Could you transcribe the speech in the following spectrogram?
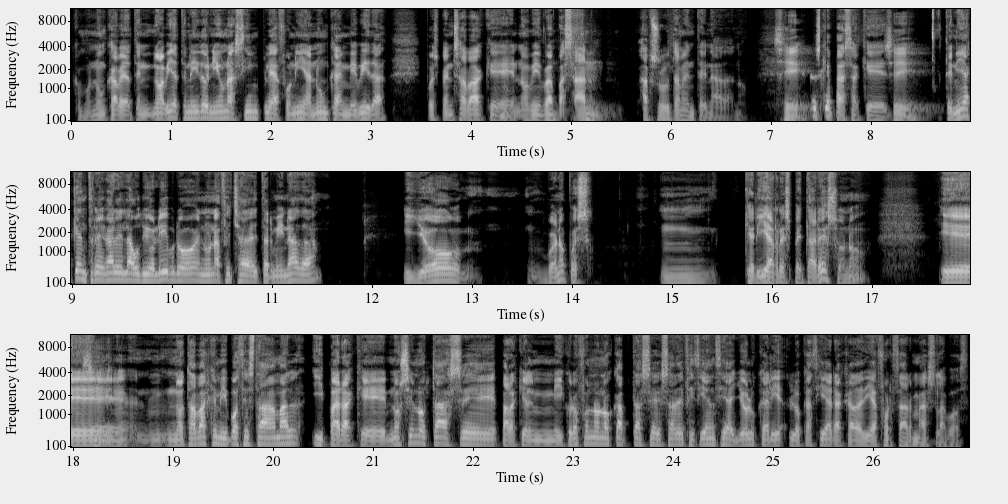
como nunca había no había tenido ni una simple afonía nunca en mi vida, pues pensaba que no me iba a pasar absolutamente nada. ¿no? Sí. ¿qué pasa? Que tenía que entregar el audiolibro en una fecha determinada y yo, bueno, pues mm, quería respetar eso, ¿no? Eh, notaba que mi voz estaba mal y para que no se notase, para que el micrófono no captase esa deficiencia, yo lo que, haría, lo que hacía era cada día forzar más la voz.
